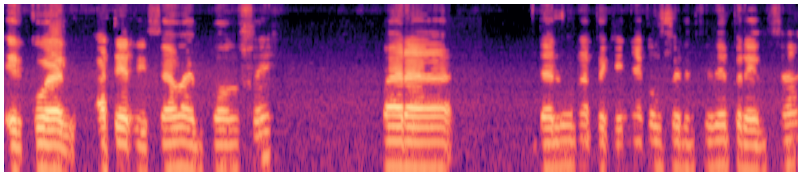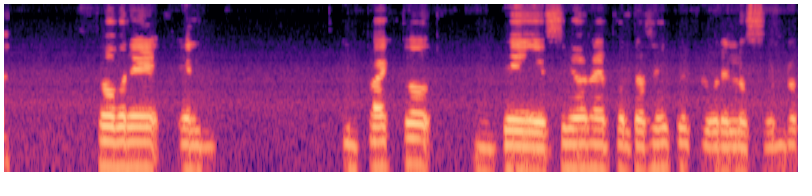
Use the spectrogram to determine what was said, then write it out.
el cual aterrizaba en Ponce para dar una pequeña conferencia de prensa sobre el impacto de Fiona en Puerto Rico sobre los fondos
